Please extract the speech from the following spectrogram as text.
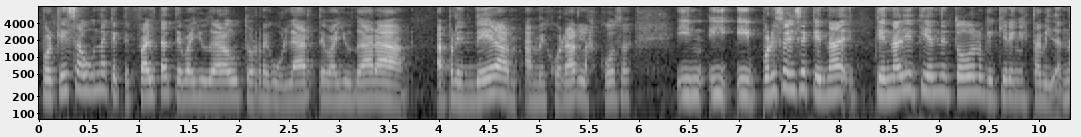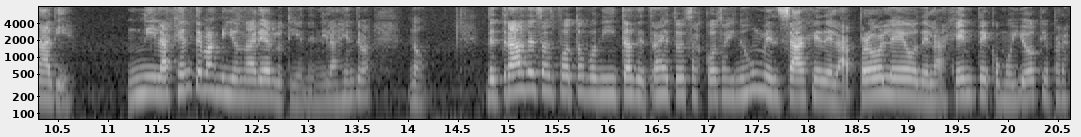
Porque esa una que te falta te va a ayudar a autorregular, te va a ayudar a aprender a, a mejorar las cosas y, y, por eso dice que, que nadie tiene todo lo que quiere en esta vida. Nadie. Ni la gente más millonaria lo tiene, ni la gente más... No. Detrás de esas fotos bonitas, detrás de todas esas cosas, y no es un mensaje de la prole o de la gente como yo que para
